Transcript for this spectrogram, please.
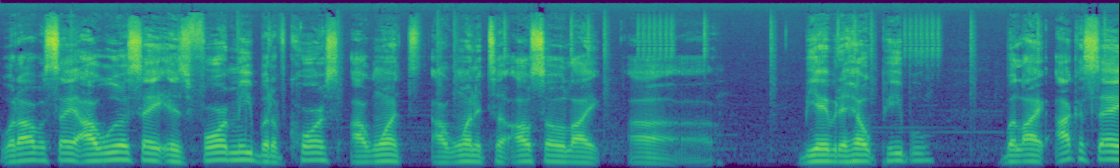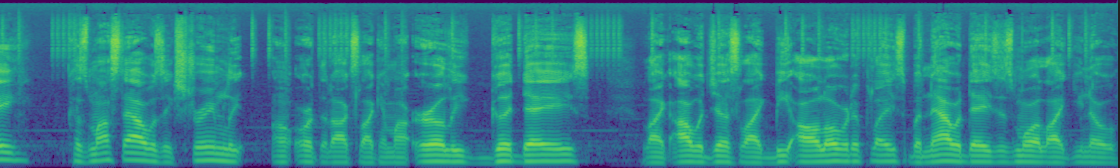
what I would say, I would say is for me, but of course, I want I wanted to also like uh be able to help people. But like I could say, because my style was extremely unorthodox, like in my early good days, like I would just like be all over the place. But nowadays, it's more like you know,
